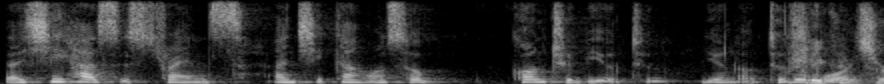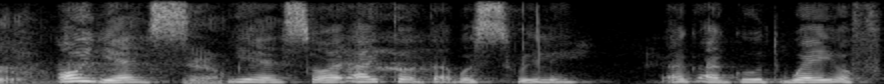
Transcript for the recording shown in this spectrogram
That she has strengths and she can also contribute to, you know, to the she work. Can serve. Oh yes, yeah. yes. So I, I, thought that was really a, a good way of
